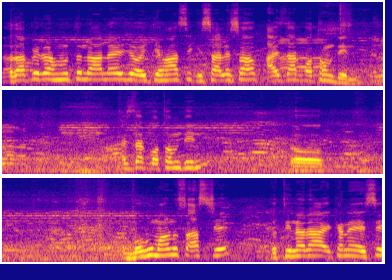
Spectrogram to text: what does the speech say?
দাদাপির রহমতুল্লাহ আলাই যে ঐতিহাসিক ইসালে সাহেব আজ তার প্রথম দিন। আজ তার প্রথম দিন। তো বহু মানুষ আসছে, তো তিনারা এখানে এসে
